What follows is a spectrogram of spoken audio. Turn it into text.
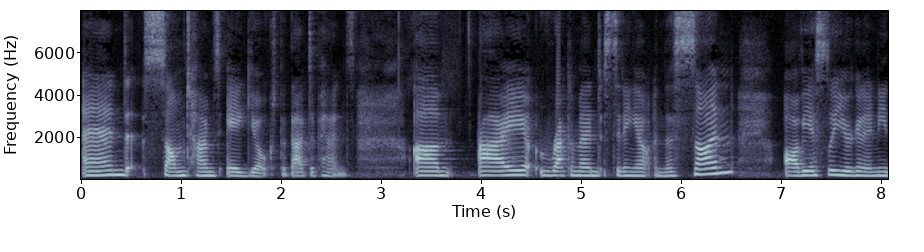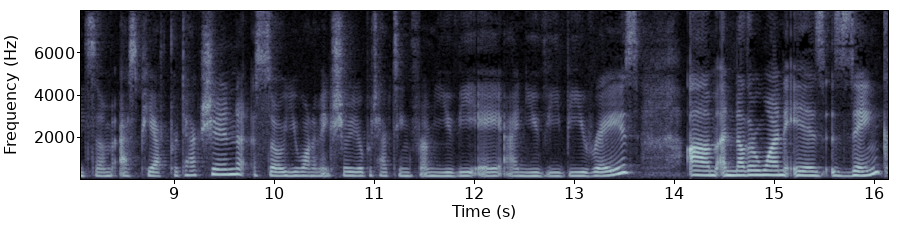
and sometimes egg yolks, but that depends. Um, I recommend sitting out in the sun. Obviously, you're going to need some SPF protection, so you want to make sure you're protecting from UVA and UVB rays. Um, another one is zinc,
